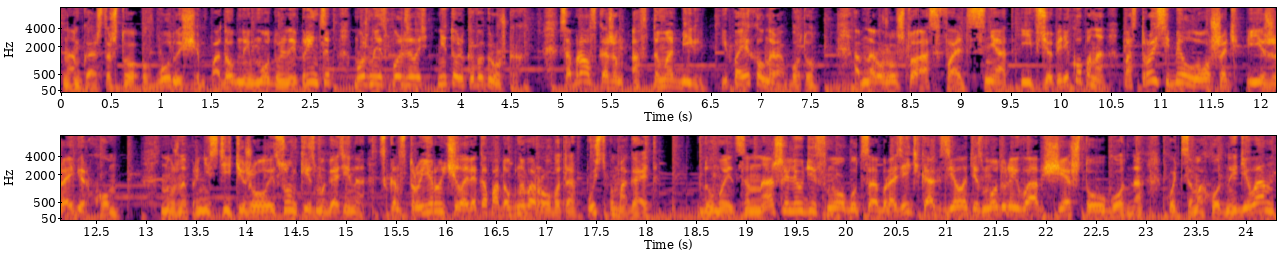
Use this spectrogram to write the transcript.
Нам кажется, что в будущем подобный модульный принцип можно использовать не только в игрушках. Собрал, скажем, автомобиль и поехал на работу. Обнаружил, что асфальт снят и все перекопано, построй себе лошадь и езжай верхом. Нужно принести тяжелые сумки из магазина, сконструируй человекоподобного робота, пусть помогает. Думается, наши люди смогут сообразить, как сделать из модулей вообще что угодно. Хоть самоходный диван,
